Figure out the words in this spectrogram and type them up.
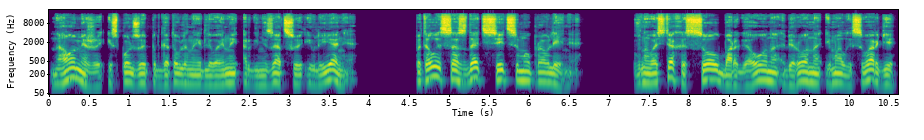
Наоми же, используя подготовленные для войны организацию и влияние, пыталась создать сеть самоуправления. В новостях из Сол, Баргаона, Аберона и Малой Сварги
